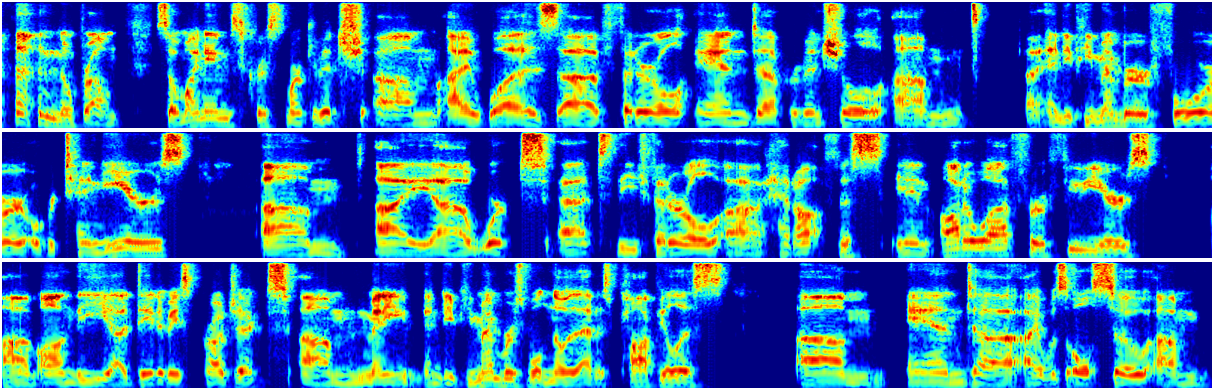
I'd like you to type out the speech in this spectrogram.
no problem. So my name's Chris Markovich. Um, I was a federal and uh, provincial um, uh, NDP member for over ten years. Um, I uh, worked at the federal uh, head office in Ottawa for a few years um, on the uh, database project. Um, many NDP members will know that as Populus. Um, and uh, I was also um,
